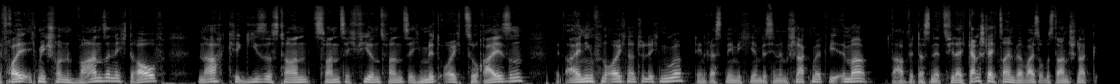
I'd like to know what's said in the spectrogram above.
freue ich mich schon wahnsinnig drauf, nach Kirgisistan 2024 mit euch zu reisen. Mit einigen von euch natürlich nur. Den Rest nehme ich hier ein bisschen im Schnack mit, wie immer. Da wird das Netz vielleicht ganz schlecht sein. Wer weiß, ob es da einen Schnack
